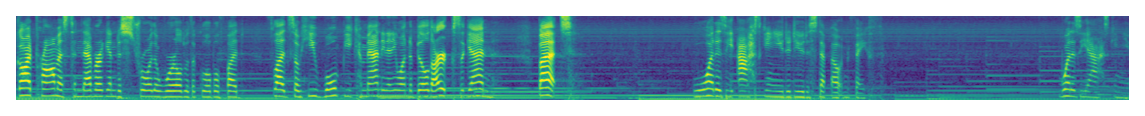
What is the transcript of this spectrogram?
God promised to never again destroy the world with a global flood, flood, so He won't be commanding anyone to build arks again. But what is He asking you to do to step out in faith? What is He asking you?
